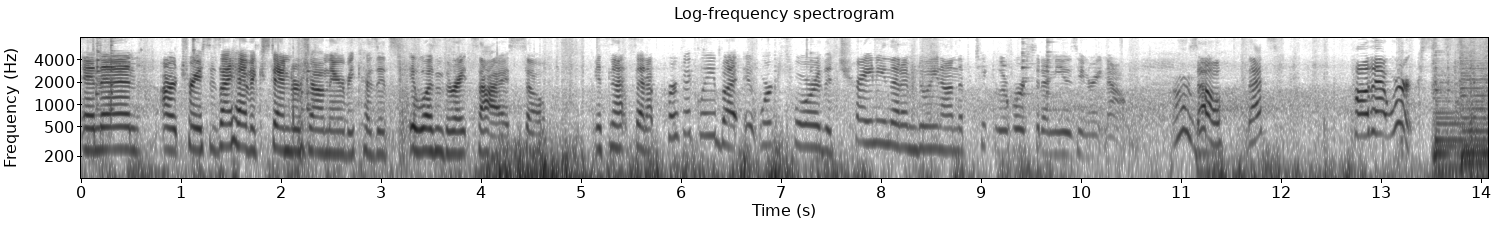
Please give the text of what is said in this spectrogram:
And then our traces, I have extenders on there because it's it wasn't the right size. So it's not set up perfectly, but it works for the training that I'm doing on the particular horse that I'm using right now. Oh. So that's how that works.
